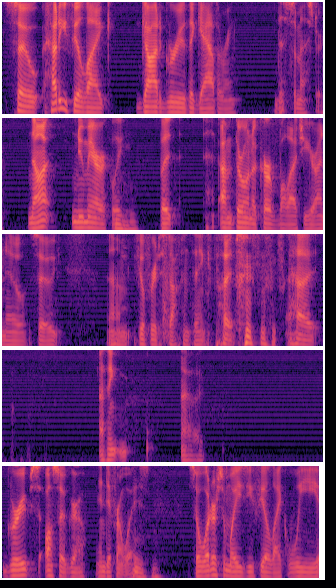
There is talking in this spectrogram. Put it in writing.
So, how do you feel like God grew the gathering this semester? Not numerically, Mhm. but I'm throwing a curveball at you here. I know, so um, feel free to stop and think. But uh, I think uh, groups also grow in different ways. Mhm. So, what are some ways you feel like we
